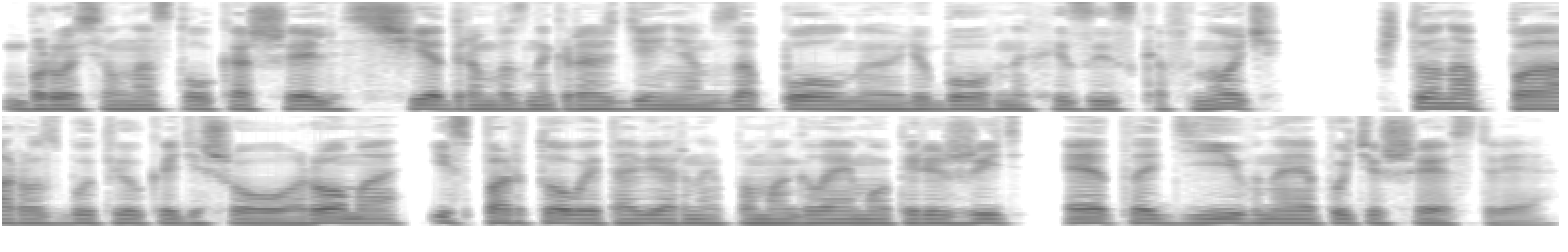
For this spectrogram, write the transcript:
Бросил на стол кошель с щедрым вознаграждением за полную любовных изысков ночь, что на пару с бутылкой дешевого рома из портовой таверны помогла ему пережить это дивное путешествие,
